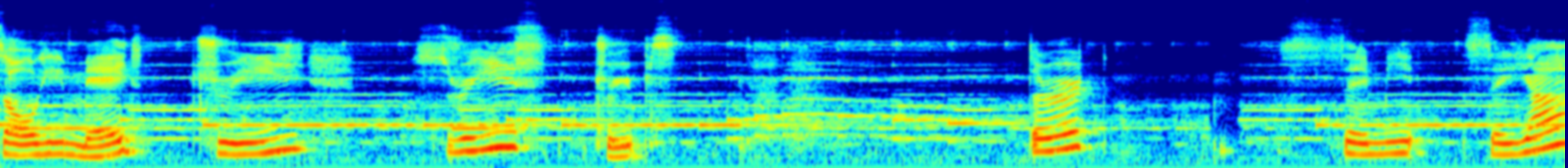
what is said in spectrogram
So he made three three trips. Third, Semia,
